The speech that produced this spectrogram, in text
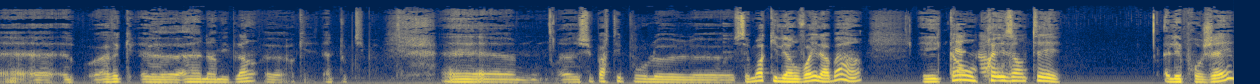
euh, avec euh, un ami blanc, euh, ok, un tout petit peu. je suis parti pour le, le c'est moi qui l'ai envoyé là-bas. Hein. Et quand on présentait les projets,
